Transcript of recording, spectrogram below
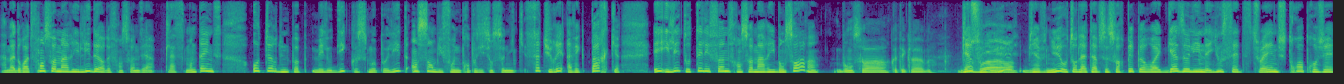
À ma droite François-Marie, leader de François Nzea, Class Mountains, auteur d'une pop mélodique cosmopolite. Ensemble, ils font une proposition sonique saturée avec Parc. Et il est au téléphone, François-Marie. Bonsoir. Bonsoir, côté club. Bienvenue, Bonsoir. bienvenue. Autour de la table ce soir, Paperwhite, Gasoline et You Said Strange, trois projets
